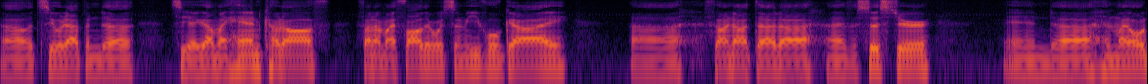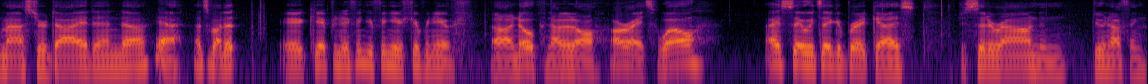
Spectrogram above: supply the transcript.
Uh, let's see what happened. Uh, see, I got my hand cut off. Found out my father was some evil guy. Uh, found out that uh, I have a sister, and uh, and my old master died, and uh, yeah, that's about it. Hey, Captain, I think you're thinking of stripping news. Uh, nope, not at all. All right, well, I say we take a break, guys. Just sit around and do nothing.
